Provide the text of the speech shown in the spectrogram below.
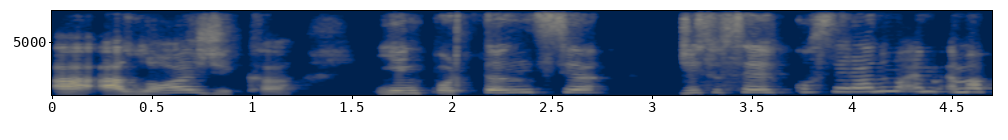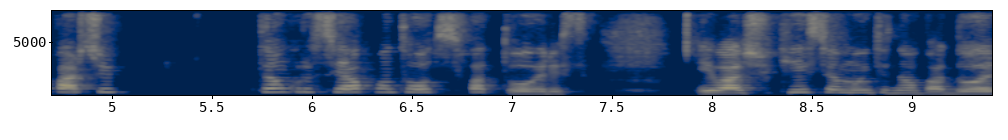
a, a lógica e a importância disso ser considerado uma, é uma parte tão crucial quanto outros fatores. Eu acho que isso é muito inovador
